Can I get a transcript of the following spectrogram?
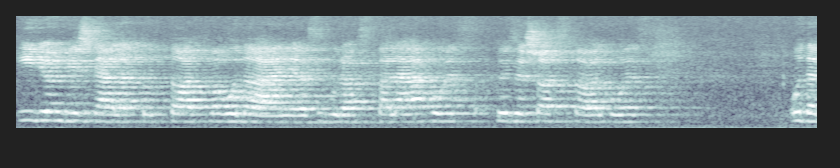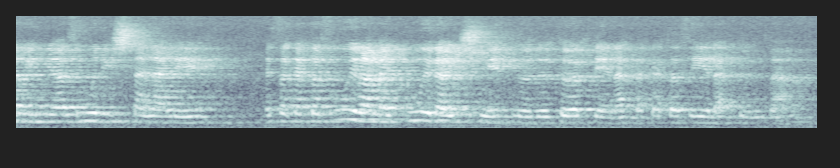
így önvizsgálatot tartva odaállni az Úr asztalához, a közös asztalhoz, odavinni az Úristen elé ezeket az újra meg újra ismétlődő történeteket az életünkben.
